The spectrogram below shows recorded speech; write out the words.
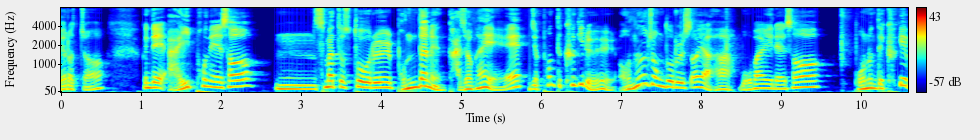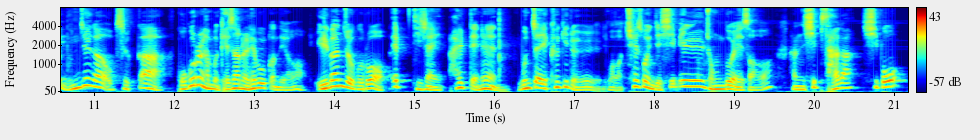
열었죠. 근데 아이폰에서 음, 스마트 스토어를 본다는 가정하에 이제 폰트 크기를 어느 정도를 써야 모바일에서 보는데 크게 문제가 없을까? 그거를 한번 계산을 해볼 건데요. 일반적으로 앱 디자인 할 때는 문자의 크기를 뭐 최소 이제 11 정도에서 한 14가 15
